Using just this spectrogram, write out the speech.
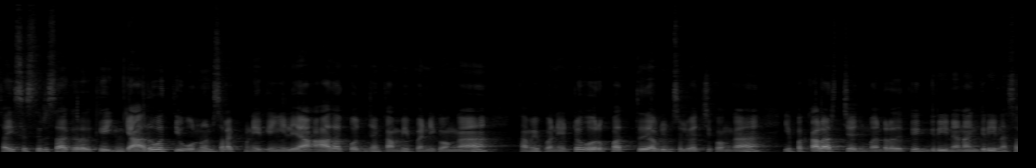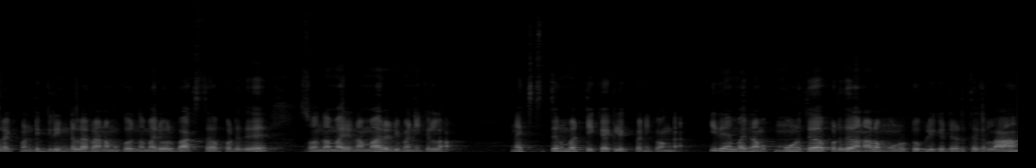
சைஸை சிறுசாக்குறதுக்கு இங்கே அறுபத்தி ஒன்றுன்னு செலக்ட் பண்ணியிருக்கீங்க இல்லையா? அதை கொஞ்சம் கம்மி பண்ணிக்கோங்க. கம்மி பண்ணிவிட்டு ஒரு பத்து அப்படின்னு சொல்லி வச்சுக்கோங்க. இப்போ கலர் சேஞ்ச் பண்ணுறதுக்கு க்ரீனை நான் க்ரீனை செலக்ட் பண்ணிட்டு க்ரீன் கலரில் நமக்கு இந்த மாதிரி ஒரு பாக்ஸ் தேவைப்படுது. ஸோ அந்த மாதிரி நம்ம ரெடி பண்ணிக்கலாம். நெக்ஸ்ட் திரும்ப டிக்கை கிளிக் பண்ணிக்கோங்க. இதே மாதிரி நமக்கு மூணு தேவைப்படுது அதனால் மூணு டூப்ளிகேட் எடுத்துக்கலாம்.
